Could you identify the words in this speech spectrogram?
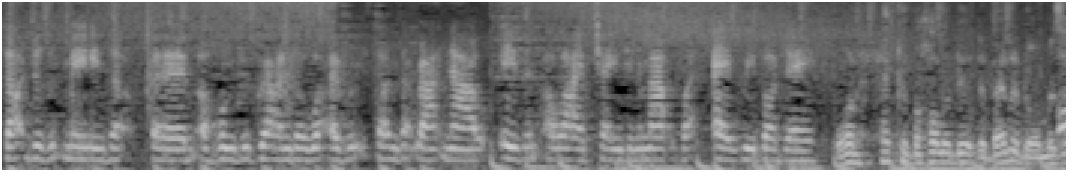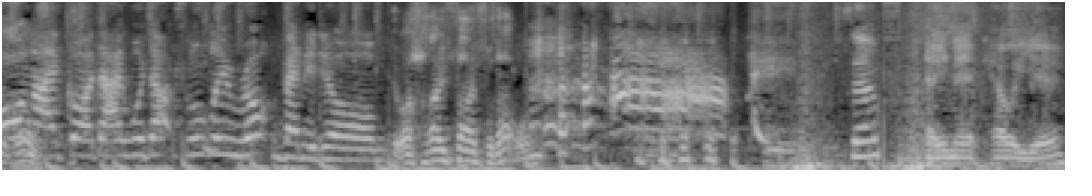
that doesn't mean that um, a hundred grand or whatever it stands at right now isn't a life-changing amount for everybody. One heck of a holiday at the Benidorm, as it Oh was. my god, I would absolutely rock Benidorm. A high five for that one. so, Hey Nick, how are you?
